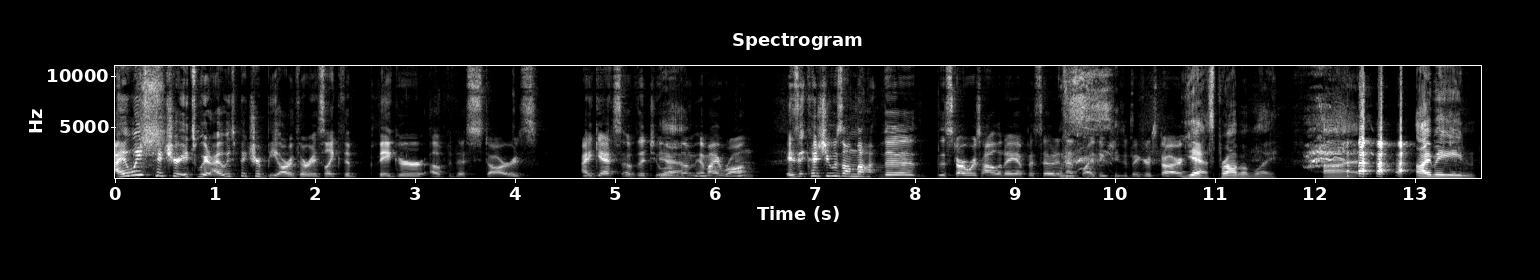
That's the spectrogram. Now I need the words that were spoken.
I always picture it's weird. I always picture Bea Arthur as like the bigger of the stars. I guess of the two Yeah. of them. Am I wrong? Is it because she was on the, the the Star Wars Holiday episode, and that's why I think she's a bigger star? Yes, probably. Uh, I mean,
